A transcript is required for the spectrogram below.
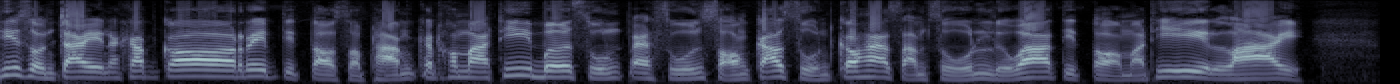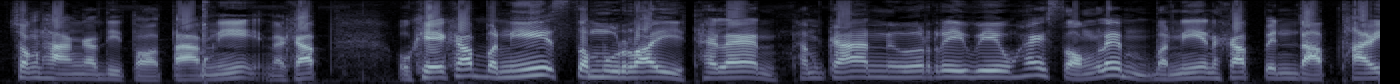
ที่สนใจนะครับ ก็รีบติดต่อสอบถามกันเข้ามาที่เบอร์ 0802909530 หรือว่าติดต่อมาที่ Line ช่องทางการติดต่อตามนี้นะครับ โอเคครับ วันนี้สมุไรไทยแลนด์ทำการรีวิวให้ 2 เล่มวันนี้นะครับ เป็นดาบไทย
